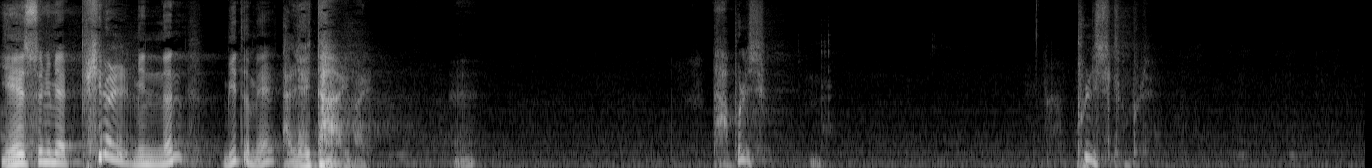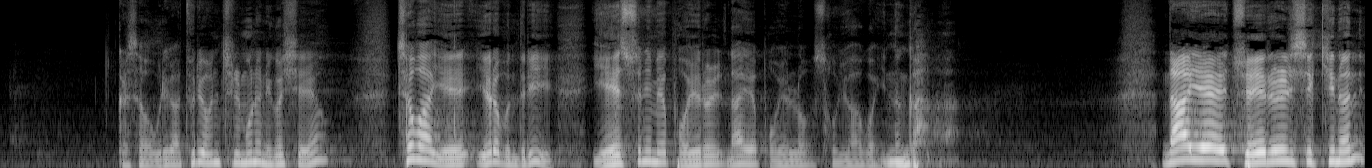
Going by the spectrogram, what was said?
예수님의 피를 믿는 믿음에 달려 있다 이 말이에요. 다 분리시켜. 분리시키는 분리. 그래서 우리가 두려운 질문은 이것이에요. 저와 예, 여러분들이 예수님의 보혈을 나의 보혈로 소유하고 있는가? 나의 죄를 씻기는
